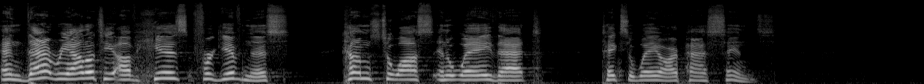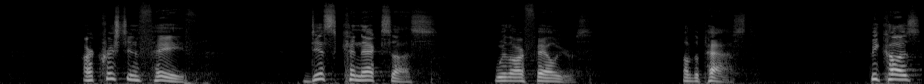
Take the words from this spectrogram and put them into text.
And that reality of his forgiveness comes to us in a way that takes away our past sins. Our Christian faith disconnects us with our failures of the past because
